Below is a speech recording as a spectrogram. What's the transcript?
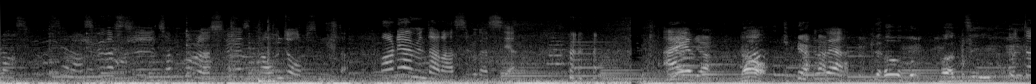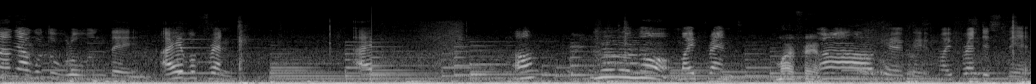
라스베가스야 라스베가스 참고로 라스베가스 가본 적 없습니다 화려하면 다 라스베가스야 No. 누구야? No. 뭔지. 혼자냐고 또 물어보는데. I have a friend. I 어? No no no. My friend. My fan. 아 오케이 오케이 my friend is there.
